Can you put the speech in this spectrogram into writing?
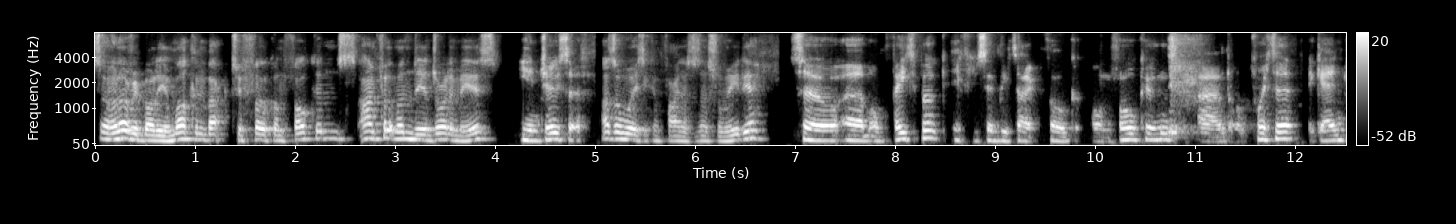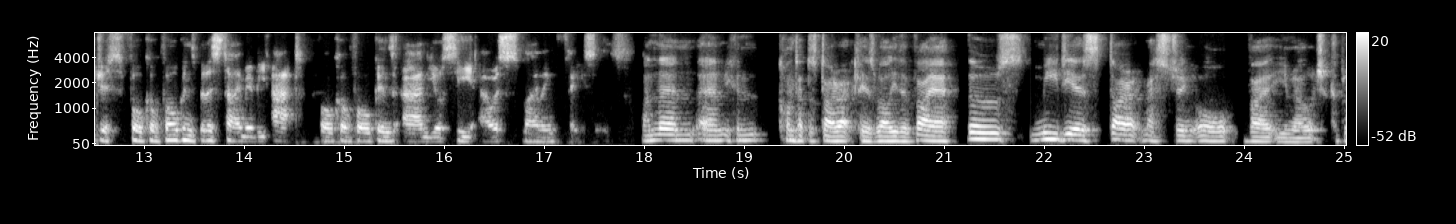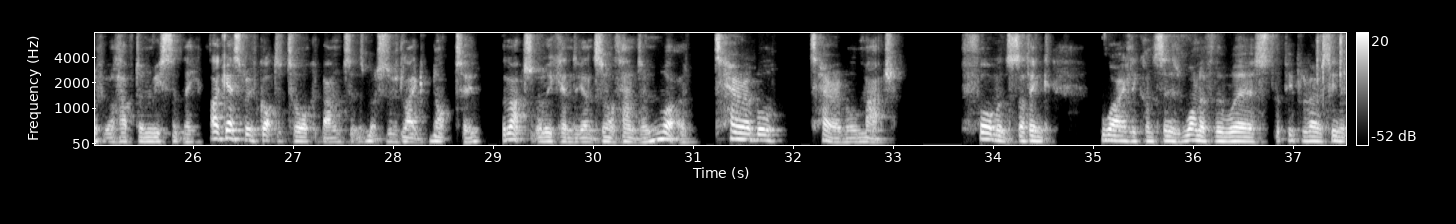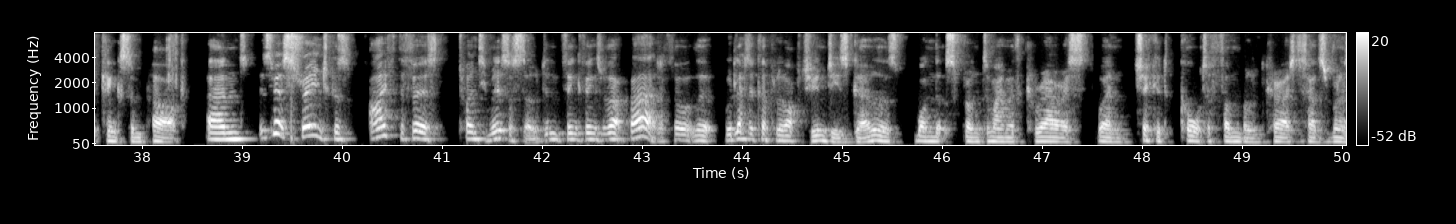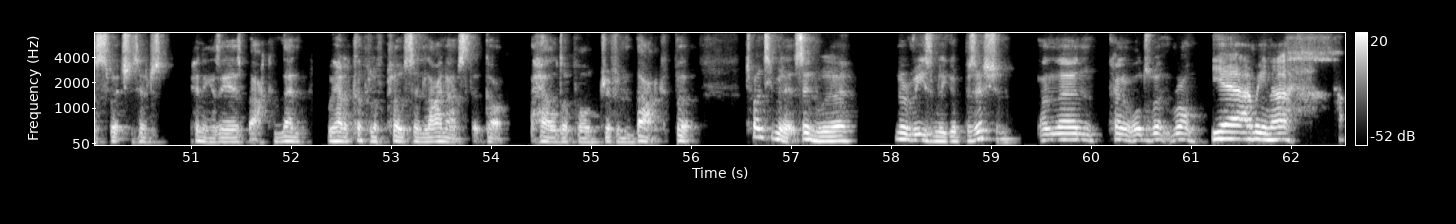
So, hello everybody, and welcome back to Folk on Falcons. I'm Philip Mundy, and joining me is Ian Joseph. As always, you can find us on social media. So um, on Facebook, if you simply type Folk on Falcons, and on Twitter, again, just Folk on Falcons, but this time it'll be at Folk on Falcons, and you'll see our smiling faces. And then um, you can contact us directly as well, either via those media's direct messaging or via email, which a couple of people have done recently. I guess we've got to talk about it as much as we'd like not to. The match at the weekend against Northampton, what a terrible, terrible match performance, I think, widely considered one of the worst that people have ever seen at Kingston Park. And it's a bit strange because I, for the first 20 minutes or so, didn't think things were that bad. I thought that we'd let a couple of opportunities go. There's one that sprung to mind with Carreras when Chick had caught a fumble and Carreras decided to run a switch instead of just pinning his ears back. And then we had a couple of close in lineouts that got held up or driven back. But 20 minutes in, we we're in a reasonably good position. And then kind of all just went wrong. Yeah, I mean, I,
